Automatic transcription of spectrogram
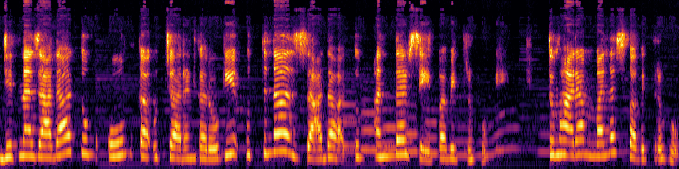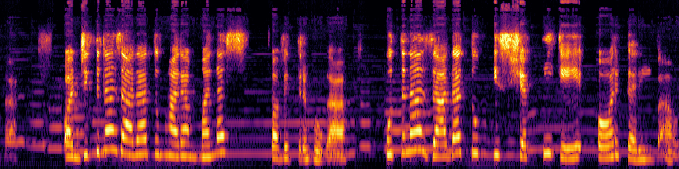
जितना ज़्यादा तुम ओम का उच्चारण करोगे, उतना ज़्यादा तुम अंदर से पवित्र होगे। तुम्हारा मनस पवित्र होगा। और जितना ज़्यादा तुम्हारा मनस पवित्र होगा, उतना ज़्यादा तुम इस शक्ति के और करीब आओ।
